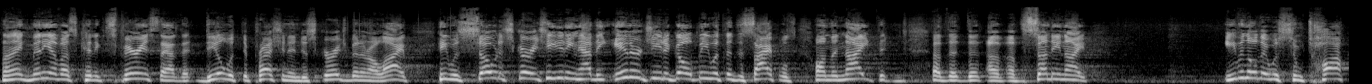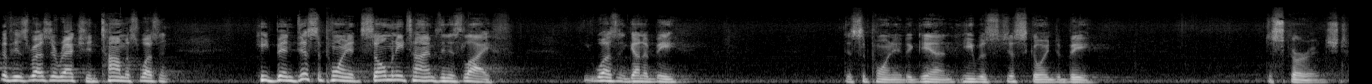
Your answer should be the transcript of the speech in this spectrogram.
And I think many of us can experience that, that deal with depression and discouragement in our life. He was so discouraged, he didn't even have the energy to go be with the disciples on the night that, of, the, the, of, of Sunday night. Even though there was some talk of his resurrection, Thomas wasn't. He'd been disappointed so many times in his life. He wasn't going to be disappointed again. He was just going to be discouraged.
